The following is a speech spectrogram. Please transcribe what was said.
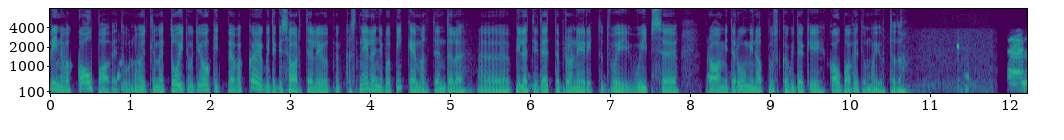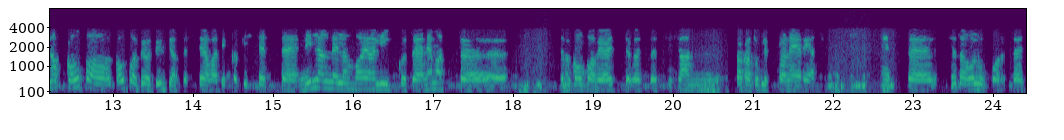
erinevat kaubavedu, no ütleme, et toidud, joogid peavad ka ju kuidagi saartele jõudma, kas neil on juba pikemalt endale äh, piletid ette broneeritud või võib see praamide ruuminappus ka kuidagi kaubavedu mõjutada? noh, kauba, kaubaveod üldjoontes teavad ikkagist ette, millal neil on vaja liikuda ja nemad, ütleme, kaubaveoettevõtted siis on väga tublid broneerijad et äh, seda olukorda, et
